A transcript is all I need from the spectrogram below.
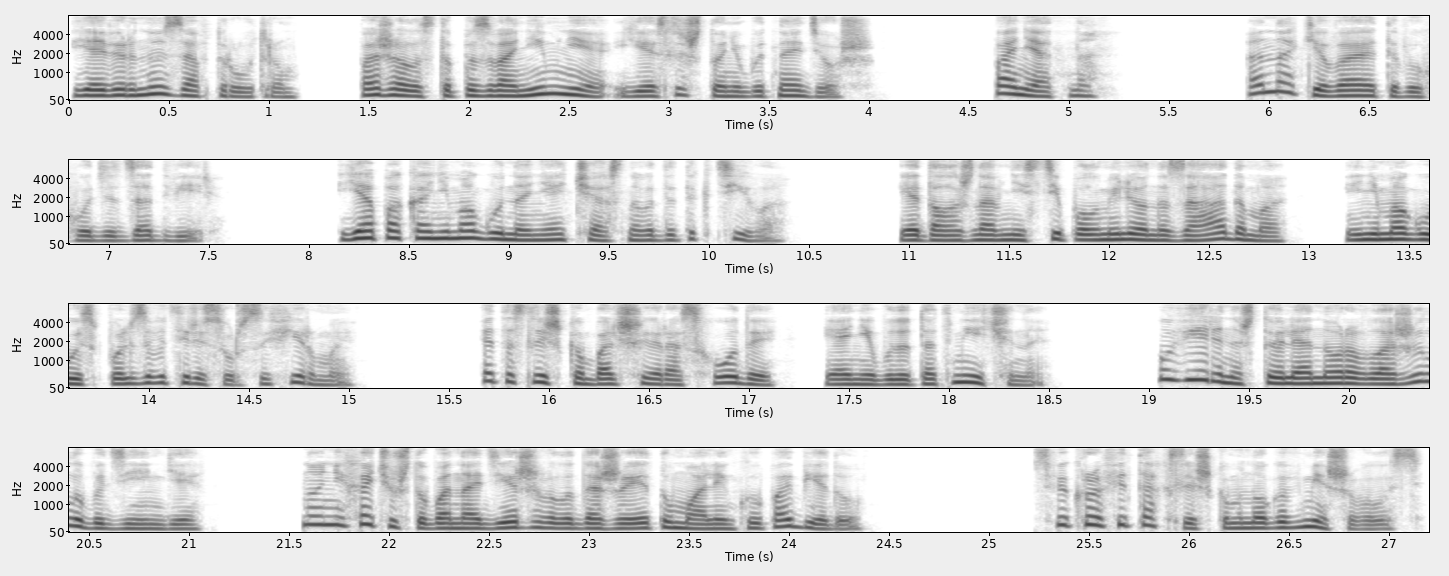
Я вернусь завтра утром. Пожалуйста, позвони мне, если что-нибудь найдешь. Понятно. Она кивает и выходит за дверь. Я пока не могу нанять частного детектива. Я должна внести полмиллиона за Адама и не могу использовать ресурсы фирмы. Это слишком большие расходы, и они будут отмечены. Уверена, что Элеонора вложила бы деньги, но не хочу, чтобы она одерживала даже эту маленькую победу. Свекровь и так слишком много вмешивалась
